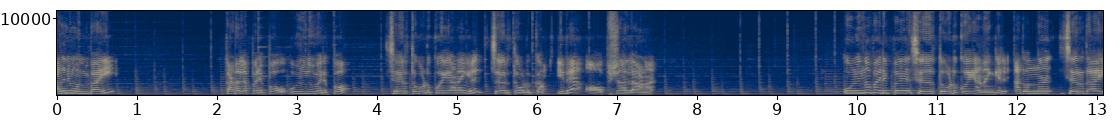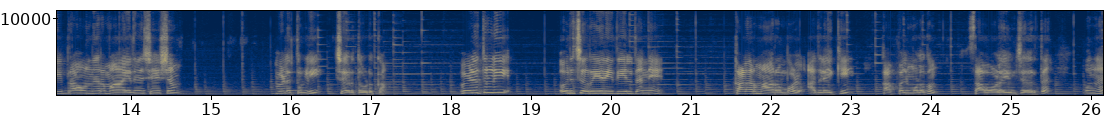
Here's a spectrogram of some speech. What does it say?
അതിനു മുൻപായി കടലപ്പരിപ്പോ ഉഴുന്നുപരിപ്പോ ചേർത്ത് കൊടുക്കുകയാണെങ്കിൽ ചേർത്ത് കൊടുക്കാം. ഇത് ഓപ്ഷണലാണ് ഉഴുന്നുപരിപ്പ് ചേർത്ത് കൊടുക്കുകയാണെങ്കിൽ അതൊന്ന് ചെറുതായി ബ്രൗൺ നിറമായതിനു ശേഷം വെളുത്തുള്ളി ചേർത്ത് കൊടുക്കാം. വെളുത്തുള്ളി ഒരു ചെറിയ രീതിയിൽ തന്നെ കളർ മാറുമ്പോൾ അതിലേക്ക് കപ്പൽമുളകും സവോളയും ചേർത്ത് ഒന്ന്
